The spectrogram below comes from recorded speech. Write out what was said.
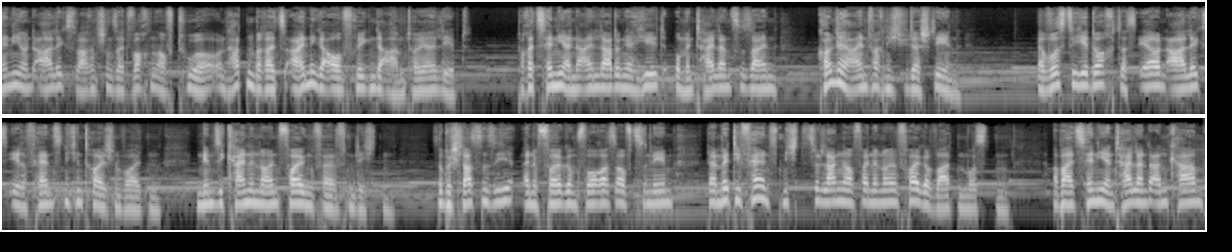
Henny und Alex waren schon seit Wochen auf Tour und hatten bereits einige aufregende Abenteuer erlebt. Doch als Henny eine Einladung erhielt, um in Thailand zu sein, konnte er einfach nicht widerstehen. Er wusste jedoch, dass er und Alex ihre Fans nicht enttäuschen wollten, indem sie keine neuen Folgen veröffentlichten. So beschlossen sie, eine Folge im Voraus aufzunehmen, damit die Fans nicht zu lange auf eine neue Folge warten mussten. Aber als Henny in Thailand ankam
